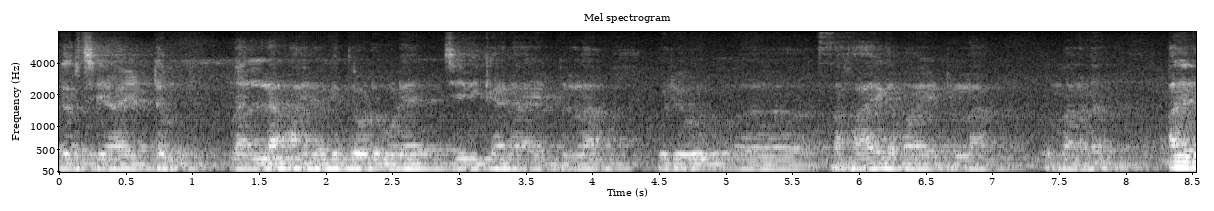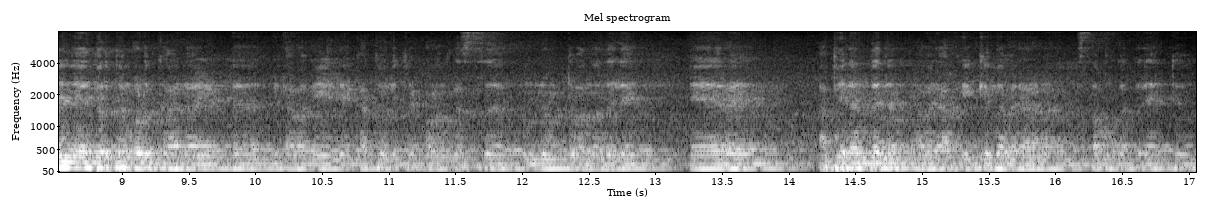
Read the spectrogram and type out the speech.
തീർച്ചയായിട്ടും നല്ല ആരോഗ്യത്തോടുകൂടെ ജീവിക്കാനായിട്ടുള്ള ഒരു സഹായകമായിട്ടുള്ള ഒന്നാണ്. അതിന് നേതൃത്വം കൊടുക്കാനായിട്ട് ഇടവകയിലെ കത്തോലിക്ക കോൺഗ്രസ് മുന്നോട്ട് വന്നതിൽ ഏറെ അഭിനന്ദനം അവരർഹിക്കുന്നവരാണ് സമൂഹത്തിലെ ഏറ്റവും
